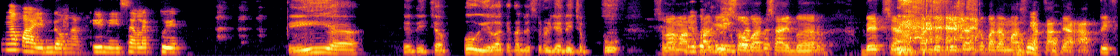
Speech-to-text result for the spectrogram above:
ngapain dong ini seleb tweet Iya. Jadi cepu gila kita disuruh jadi cepu. Selamat pagi Sobat. Cyber. Badge yang akan diberikan kepada masyarakat yang aktif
